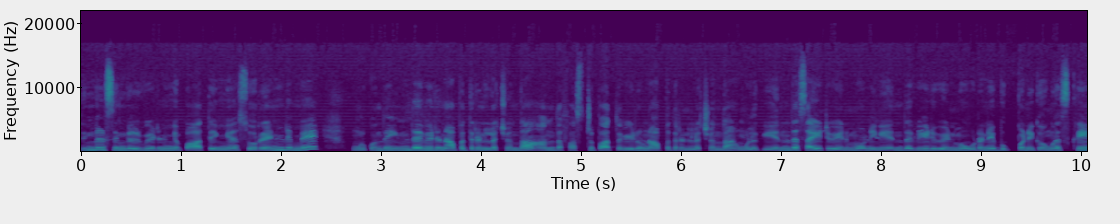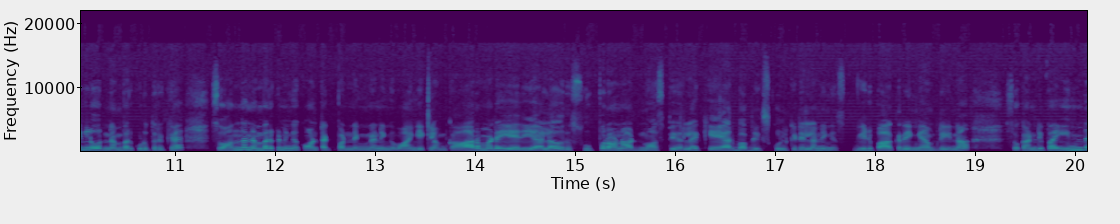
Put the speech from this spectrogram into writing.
சிங்கிள் சிங்கிள் வீடு நீங்கள் பார்த்தீங்க. ஸோ ரெண்டுமே உங்களுக்கு வந்து இந்த வீடு நாற்பத்தி ரெண்டு லட்சம் தான். அந்த ஃபஸ்ட்டு பார்த்த வீடும் நாற்பத்தி ரெண்டு லட்சம் தான். உங்களுக்கு எந்த சைட் வேணுமோ நீங்கள் எந்த வீடு வேணுமோ உடனே புக் பண்ணிக்கோங்க. ஸ்க்ரீனில் ஒரு நம்பர் கொடுத்து கொடுத்துருக்கேன். ஸோ அந்த நம்பருக்கு நீங்கள் காண்டாக்ட் பண்ணிங்கன்னா நீங்கள் வாங்கிக்கலாம். காரமடை ஏரியாவில் ஒரு சூப்பரான அட்மாஸ்பியரில் கேஆர் பப்ளிக் ஸ்கூல் கிட்டலாம் நீங்கள் வீடு பார்க்குறீங்க அப்படின்னா ஸோ கண்டிப்பாக இந்த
